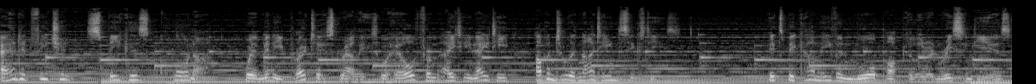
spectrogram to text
and it featured Speaker's Corner, where many protest rallies were held from 1880 up until the 1960s. It's become even more popular in recent years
